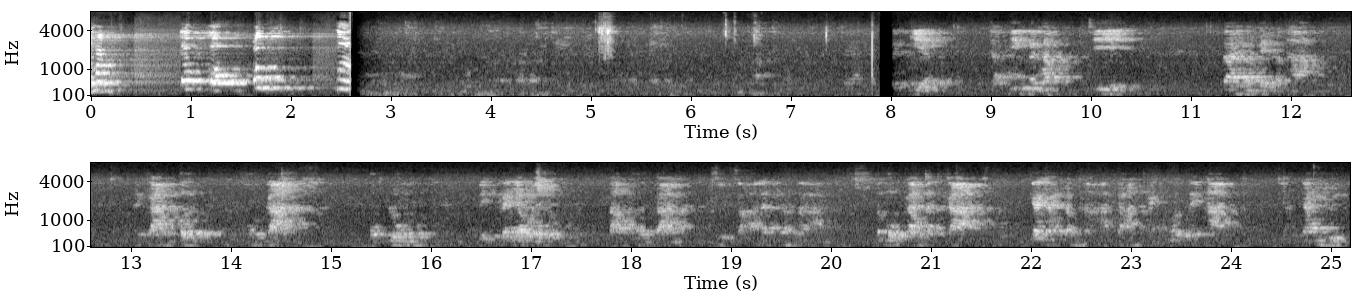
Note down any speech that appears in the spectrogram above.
เป็นยรยิ่งนะครับที่ได้มาเป็นประธาน ในการเปิดโครงการอบรมเด็กและเยาวชนตามโครงการศึกษาและพัฒนาระบบการจัดการ แก้ไขปัญหาการแข่งรถในทางอย่างยั่งยืน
